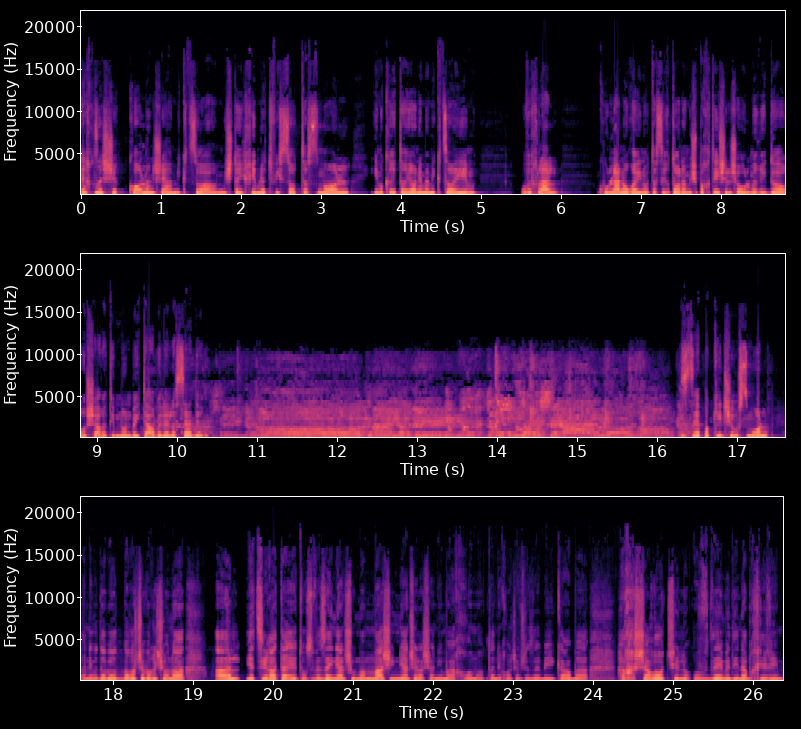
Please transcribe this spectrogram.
איך זה שכל אנשי המקצוע משתייכים לתפיסות השמאל עם הקריטריונים המקצועיים? ובכלל, כולנו ראינו את הסרטון המשפחתי של שאול מרידור שר את המנון בית"ר בליל הסדר. זה פקיד שהוא שמאל? אני מדבר בראש ובראשונה על יצירת האתוס, וזה עניין שהוא ממש עניין של השנים האחרונות. אני חושב שזה בעיקר בהכשרות של עובדי מדינה בכירים.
